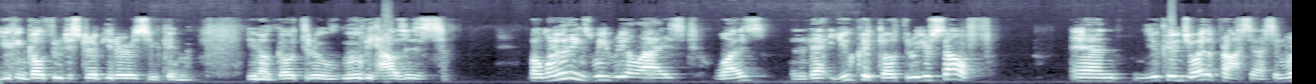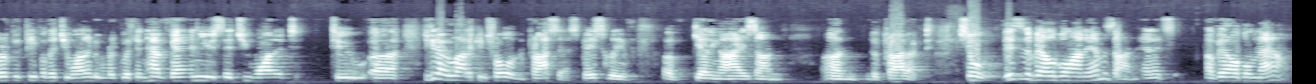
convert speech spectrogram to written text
you can go through distributors, you can, you know, go through movie houses. But one of the things we realized was that you could go through yourself and you could enjoy the process and work with people that you wanted to work with and have venues that you wanted to, uh, you could have a lot of control in the process, basically of, of getting eyes on, on the product. So this is available on Amazon and it's available now.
